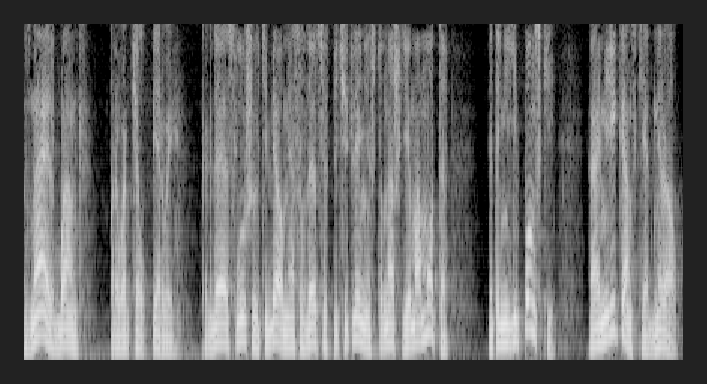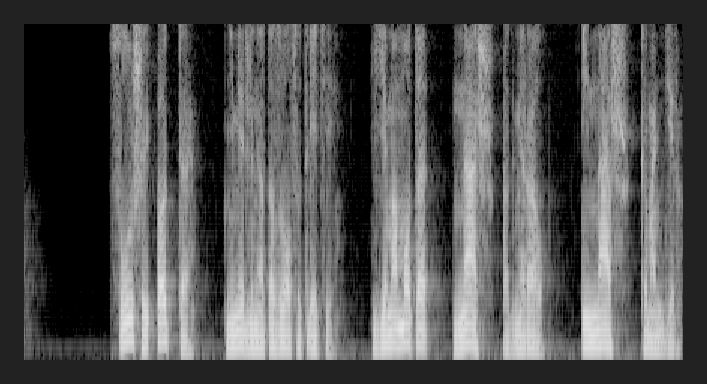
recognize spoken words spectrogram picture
«Знаешь, Банк», — проворчал первый, — «когда я слушаю тебя, у меня создается впечатление, что наш Ямамото — это не японский, а американский адмирал». «Слушай, Отто», — немедленно отозвался третий, — «Ямамото — наш адмирал и наш командир».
